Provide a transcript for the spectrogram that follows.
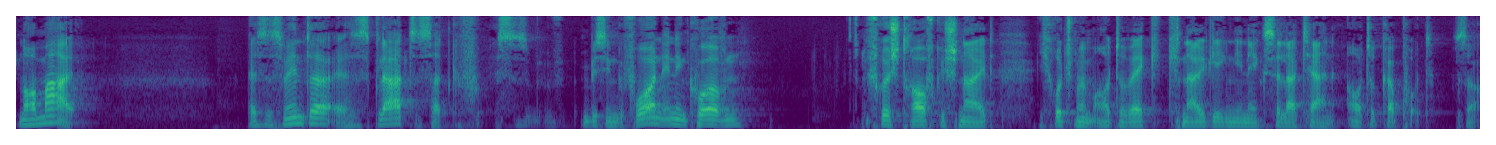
normal. Es ist Winter, es ist glatt, es hat es ist ein bisschen gefroren in den Kurven, frisch draufgeschneit. Ich rutsche mit dem Auto weg, knall gegen die nächste Laterne, Auto kaputt. So,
